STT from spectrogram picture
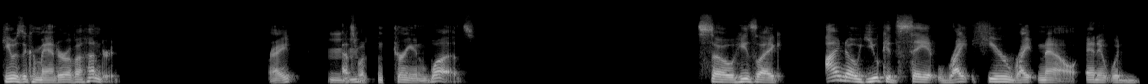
He was a commander of a hundred. Right? That's Mhm. what centurion was. So he's like, I know you could say it right here, right now, and it would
